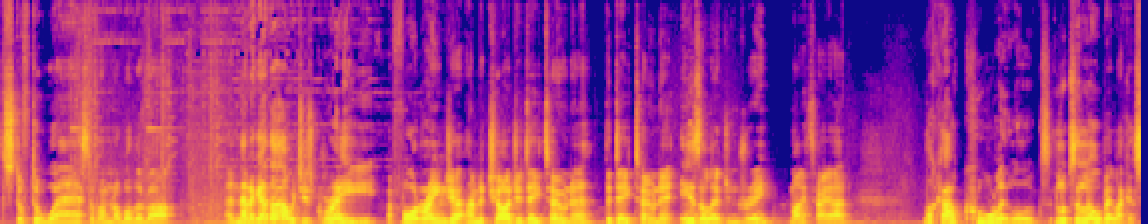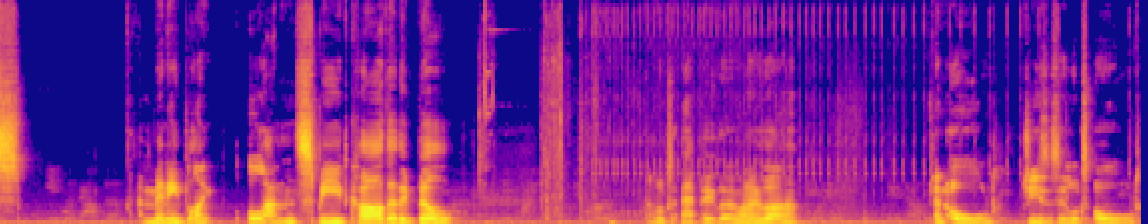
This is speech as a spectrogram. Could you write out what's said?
stuff to wear, stuff I'm not bothered about. And then I get that, which is great. A Ford Ranger and a Charger Daytona. The Daytona is a legendary, might I add. Look how cool it looks. It looks a little bit like a, a mini, like, land speed car that they've built. It looks epic, though. I know that. And old. Jesus, it looks old.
